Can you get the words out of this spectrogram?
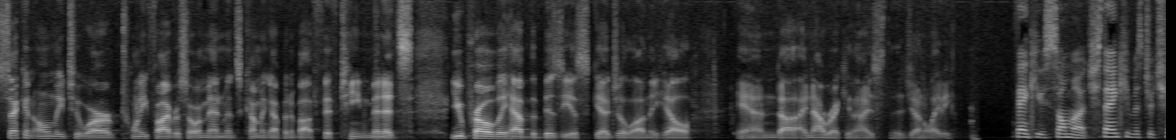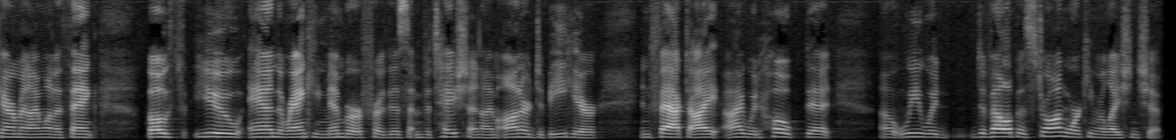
second only to our 25 or so amendments coming up in about 15 minutes, you probably have the busiest schedule on the Hill. And uh, I now recognize the gentlelady. Thank you so much. Thank you, Mr. Chairman. I want to thank both you and the ranking member for this invitation. I am honored to be here. In fact, I, I would hope that uh, we would develop a strong working relationship.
